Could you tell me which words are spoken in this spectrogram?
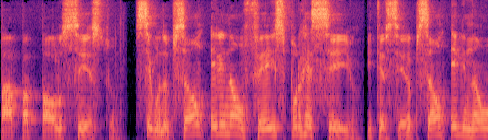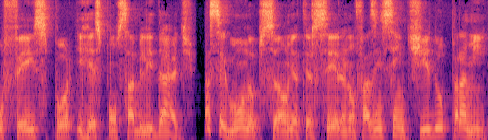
Papa Paulo VI. Segunda opção, ele não o fez por receio. E terceira opção, ele não o fez por irresponsabilidade. A segunda opção e a terceira não fazem sentido para mim,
